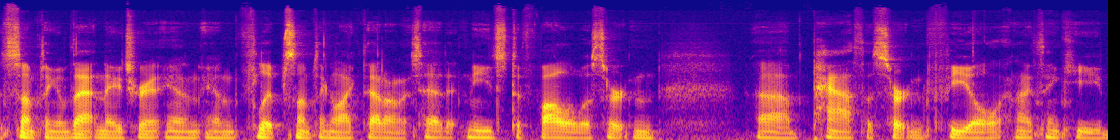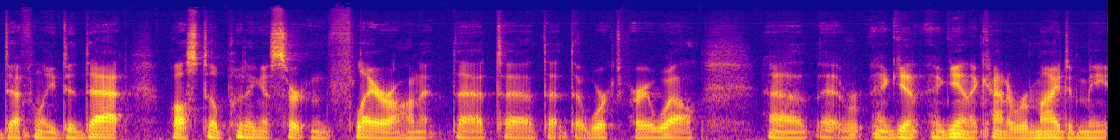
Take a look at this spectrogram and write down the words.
something of that nature and and flip something like that on its head. It needs to follow a certain uh, path, a certain feel, and I think he definitely did that while still putting a certain flair on it that uh, that that worked very well. Uh, again, again, it kind of reminded me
